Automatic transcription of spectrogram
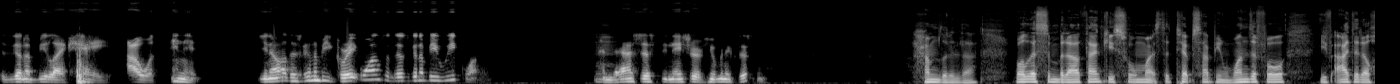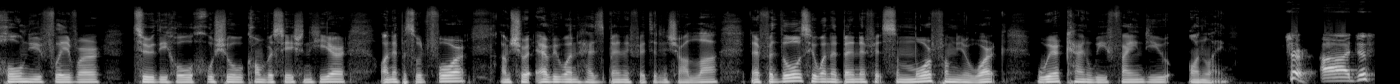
is gonna be like, hey, I was in it. You know, there's gonna be great ones and there's gonna be weak ones, and Mm. that's just the nature of human existence. Alhamdulillah. Well, listen, Belal, thank you so much. The tips have been wonderful. You've added a whole new flavor to the whole khushu conversation here on episode four. I'm sure everyone has benefited, inshallah. Now, for those who want to benefit some more from your work, where can we find you online? Sure. Uh, just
